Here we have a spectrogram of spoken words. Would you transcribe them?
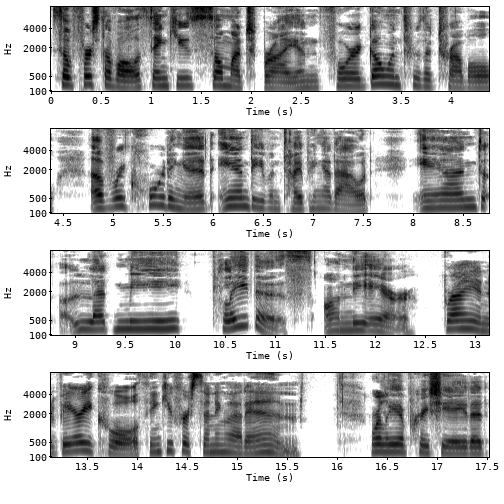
So, first of all, thank you so much, Brian, for going through the trouble of recording it and even typing it out and uh, let me play this on the air. Brian, very cool. Thank you for sending that in. Really appreciated.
